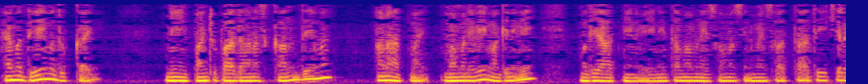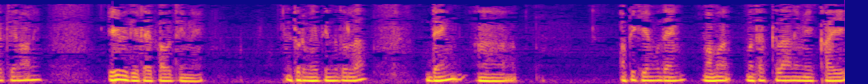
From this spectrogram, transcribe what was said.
හැම දෙයක්ම දුක්ඛයි. මේ පංච උපාදානස්කන්ධයම අනාත්මයි. මම නෙවෙයි, මගේ නෙවෙයි, මගේ ආත්මය නෙවෙයි. නේ තමම නේ සෝමසින් මේ සත්‍යාති කියලා කියනවනේ. ඒ විදිහටයි පවතින්නේ. එතකොට මේ පින්නතුල්ලා දැන් අපි කියමු දැන් මම මතක් කළානේ මේ කයේ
